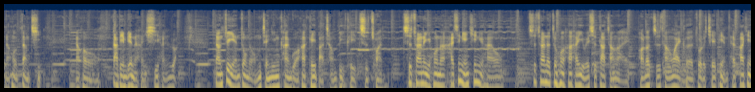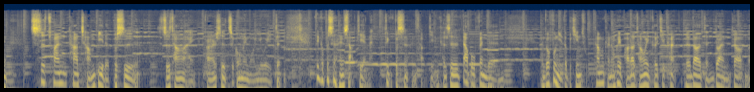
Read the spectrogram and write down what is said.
然后胀气，然后大便变得很稀很软。当最严重的，我们曾经看过，它可以把肠壁可以吃穿，吃穿了以后呢，还是年轻女孩哦，吃穿了之后，她还以为是大肠癌，跑到直肠外科做了切片，才发现吃穿她肠壁的不是。直肠癌反而是子宫内膜异位症，这个不是很少见的，这个不是很少见。可是大部分的人，很多妇女都不清楚，她们可能会跑到肠胃科去看，得到诊断叫什么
